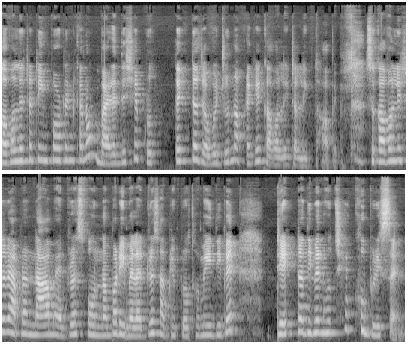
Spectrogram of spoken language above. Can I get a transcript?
কভার লেটারটা ইম্পর্টেন্ট কেন? বাইরের দেশে প্রত্যেকটা জবের জন্য আপনাকে কাভার লেটার লিখতে হবে। সো কাভার লেটারে আপনার নাম address phone number email address আপনি প্রথমেই দিবেন। ডেটটা দিবেন হচ্ছে খুব রিসেন্ট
